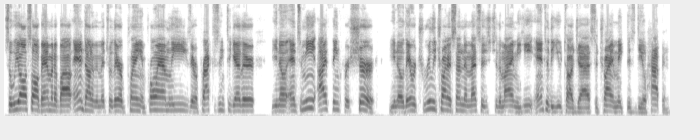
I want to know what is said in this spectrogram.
So we all saw Bam Adebayo and Donovan Mitchell. They were playing in pro am leagues. They were practicing together. You know, and to me, I think for sure, you know, they were really trying to send a message to the Miami Heat and to the Utah Jazz to try and make this deal happen.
